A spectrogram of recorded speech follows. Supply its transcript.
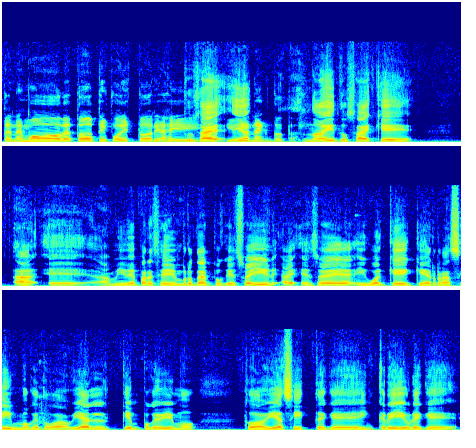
tenemos de todo tipo de historias y, de anécdotas. No, y tú sabes que a, eh, a, mí me parece bien brutal porque eso, hay, eso es igual que, que, el racismo, que todavía el tiempo que vivimos todavía existe, que es increíble que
